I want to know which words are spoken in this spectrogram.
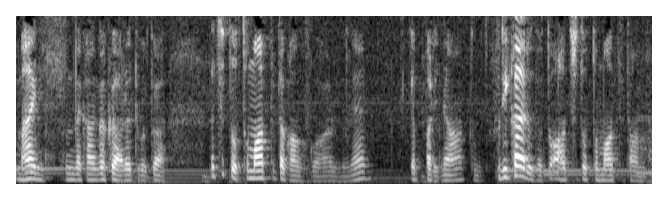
前に進んだ感覚があるってことはちょっと止まってた感覚があるのね。やっぱりなと思って。振り返るとあちょっと止まってたんだ。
